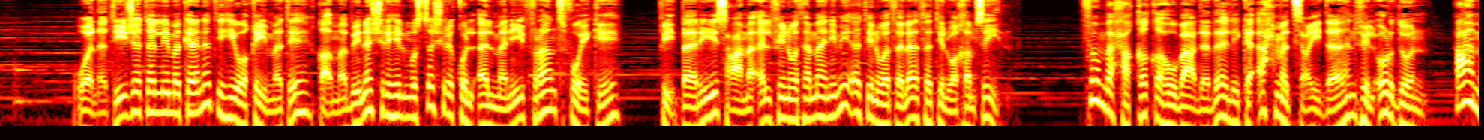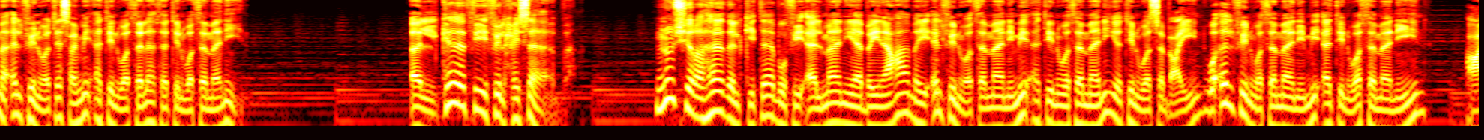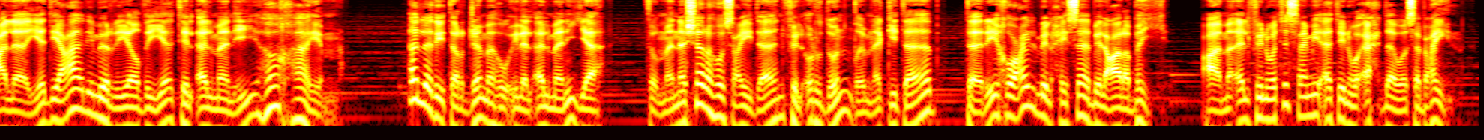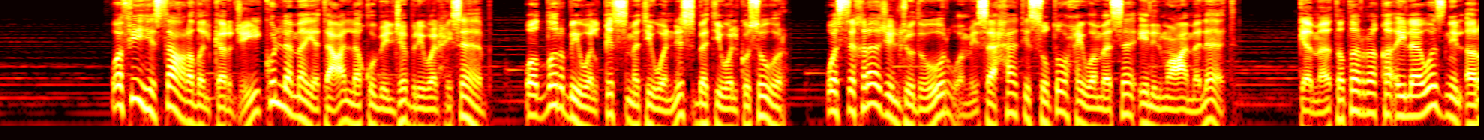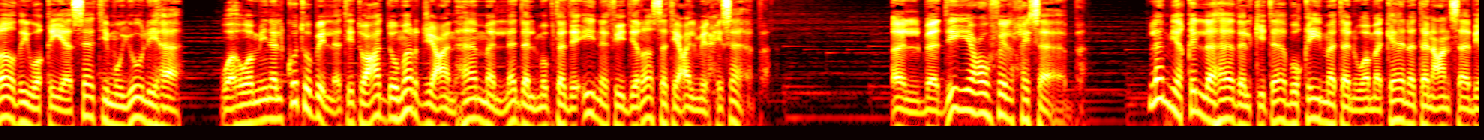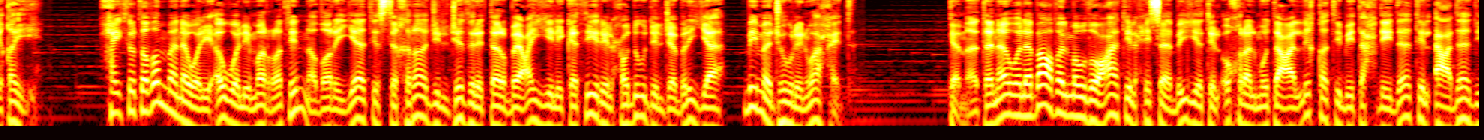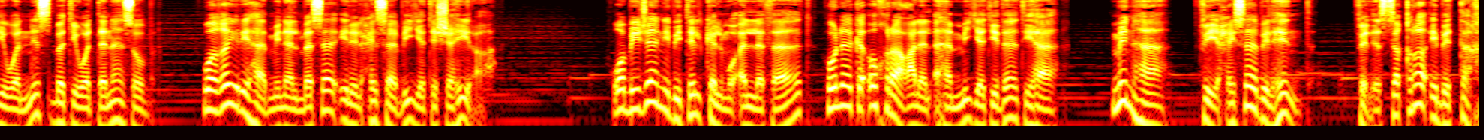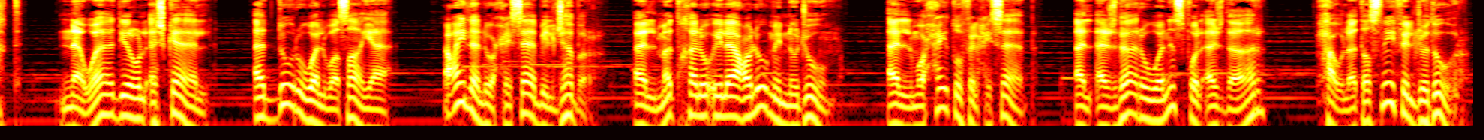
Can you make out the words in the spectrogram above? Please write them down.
ونتيجة لمكانته وقيمته قام بنشره المستشرق الألماني فرانس فويكي في باريس عام 1853 ثم حققه بعد ذلك أحمد سعيدان في الأردن عام 1983 الكافي في الحساب. نشر هذا الكتاب في ألمانيا بين عامي 1878 و 1880 على يد عالم الرياضيات الألماني هوخهايم الذي ترجمه إلى الألمانية ثم نشره سعيدان في الأردن ضمن كتاب تاريخ علم الحساب العربي عام 1971 وفيه استعرض الكرجي كل ما يتعلق بالجبر والحساب والضرب والقسمة والنسبة والكسور واستخراج الجذور ومساحات السطوح ومسائل المعاملات كما تطرق إلى وزن الأراضي وقياسات ميولها وهو من الكتب التي تعد مرجعا هاما لدى المبتدئين في دراسة علم الحساب. البديع في الحساب. لم يقل هذا الكتاب قيمة ومكانة عن سابقيه حيث تضمن ولأول مرة نظريات استخراج الجذر التربيعي لكثير الحدود الجبرية بمجهول واحد. كما تناول بعض الموضوعات الحسابية الأخرى المتعلقة بتحديدات الأعداد والنسبة والتناسب وغيرها من المسائل الحسابية الشهيرة. وبجانب تلك المؤلفات هناك أخرى على الأهمية ذاتها منها في حساب الهند في الاستقراء بالتخت نوادر الأشكال الدور والوصايا علل حساب الجبر المدخل إلى علوم النجوم. المحيط في الحساب الأجذار ونصف الأجذار حول تصنيف الجذور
